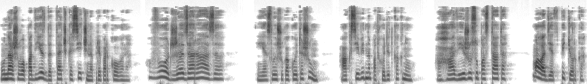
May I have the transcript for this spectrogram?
У нашего подъезда тачка Сечина припаркована. Вот же зараза. Я слышу какой-то шум. Акси, видно, подходит к окну. Ага, вижу супостата. Молодец, пятерка.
